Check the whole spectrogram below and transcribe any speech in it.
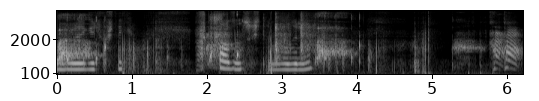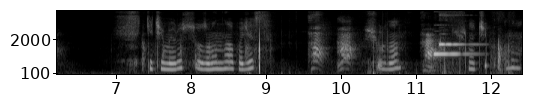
Zaten buraya geçmiştik. Şu ağzını sıçtığını öldüreyim. Geçemiyoruz. O zaman ne yapacağız? Şuradan. Şuna çık. Aman.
